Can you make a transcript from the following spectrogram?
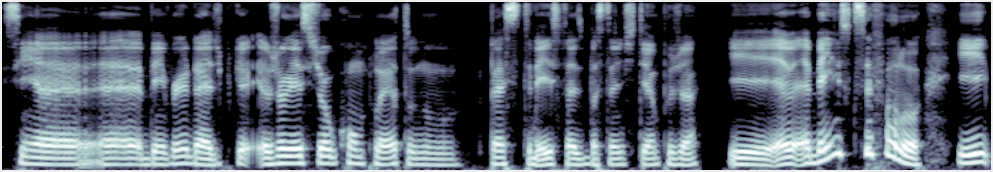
Sim, é, é bem verdade. Porque eu joguei esse jogo completo no PS3 faz bastante tempo já. E é, é, bem isso que você falou. E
